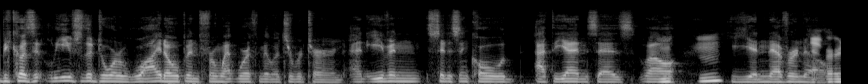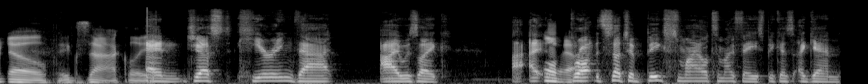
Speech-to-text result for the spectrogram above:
because it leaves the door wide open for Wentworth Miller to return, and even Citizen Cold at the end says, "Well, mm-hmm. you never know." Never know exactly. and just hearing that i was like i, I Oh, yeah. brought such a big smile to my face because again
